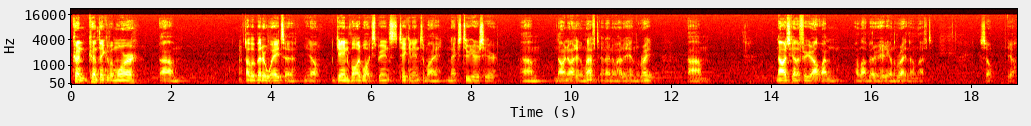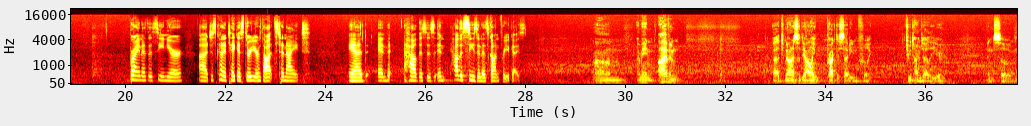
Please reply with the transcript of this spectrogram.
couldn't couldn't think of a more um, of a better way to you know gain volleyball experience taken into my next two years here. Um, now I know how to hit on the left, and I know how to hit on the right. Um, now I just got to figure out why I'm a lot better at hitting on the right than on left. So, yeah. Brian, as a senior, uh, just kind of take us through your thoughts tonight, and and how this is in, how the season has gone for you guys. Um, I mean, I haven't. Uh, to be honest with you, I only practice setting for like two times out of the year, and so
